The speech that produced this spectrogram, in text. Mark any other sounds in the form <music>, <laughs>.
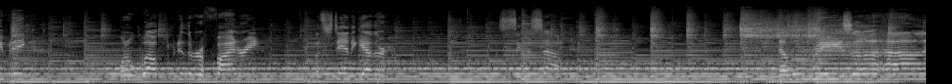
evening. I want to welcome you to the refinery. Let's stand together. Sing this out. We'll raise a hallelujah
